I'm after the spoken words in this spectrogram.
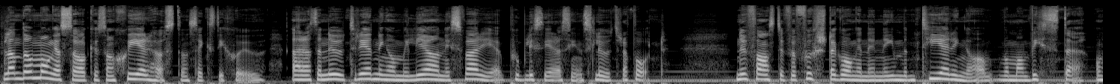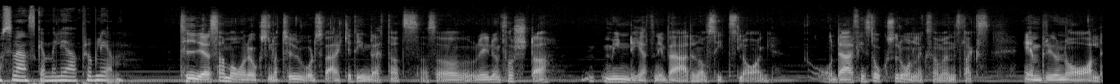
Bland de många saker som sker hösten 67 är att en utredning om miljön i Sverige publicerar sin slutrapport. Nu fanns det för första gången en inventering av vad man visste om svenska miljöproblem. Tidigare samma år har också Naturvårdsverket inrättats. Alltså, det är den första myndigheten i världen av sitt slag. Och där finns det också då liksom en slags embryonal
